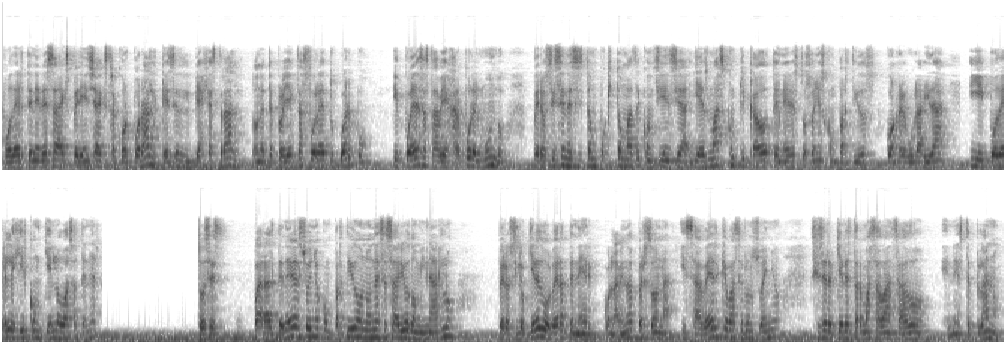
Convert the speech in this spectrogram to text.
poder tener esa experiencia extracorporal, que es el viaje astral, donde te proyectas fuera de tu cuerpo y puedes hasta viajar por el mundo, pero sí se necesita un poquito más de conciencia y es más complicado tener estos sueños compartidos con regularidad y poder elegir con quién lo vas a tener. Entonces, para tener el sueño compartido no es necesario dominarlo, pero si lo quieres volver a tener con la misma persona y saber que va a ser un sueño, sí se requiere estar más avanzado en este plano.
